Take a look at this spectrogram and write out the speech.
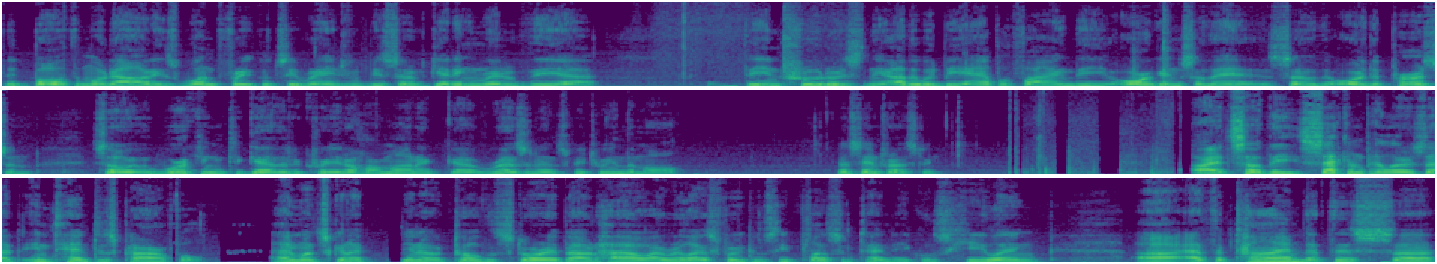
that both the modalities, one frequency range would be sort of getting rid of the uh, the intruders, and the other would be amplifying the organ, so they so the, or the person, so working together to create a harmonic uh, resonance between them all. It's interesting. All right, so the second pillar is that intent is powerful. And once again, I you know told the story about how I realized frequency plus intent equals healing. Uh, at the time that this uh,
